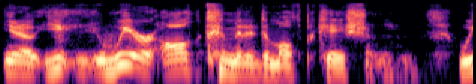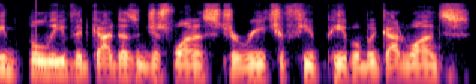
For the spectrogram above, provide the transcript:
you know you, we are all committed to multiplication. We believe that god doesn't just want us to reach a few people but god wants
